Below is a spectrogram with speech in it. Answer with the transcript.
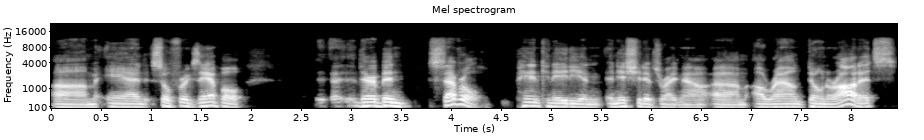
Um, and so, for example, uh, there have been several pan Canadian initiatives right now um, around donor audits,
